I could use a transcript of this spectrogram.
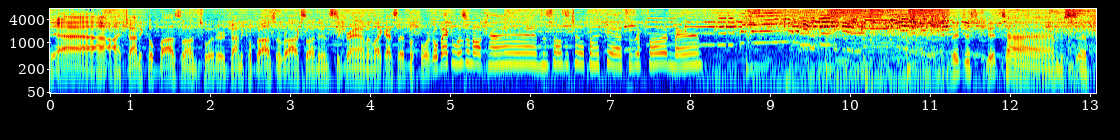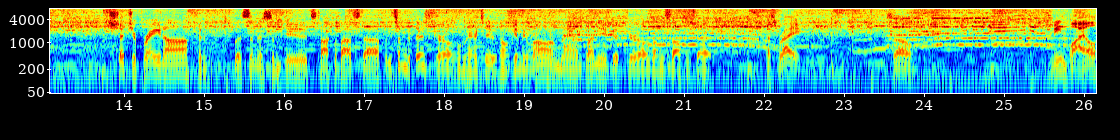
Yeah, Johnny Kielbasa on Twitter, Johnny Kielbasa Rocks on Instagram, and like I said before, go back and listen to all kinds of Sausage Hut podcasts. These are fun, man. They're just good times to shut your brain off and listen to some dudes talk about stuff. And some there's girls in there too. Don't get me wrong, man. Plenty of good girls on the Sausage Hut. That's right. So, meanwhile,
